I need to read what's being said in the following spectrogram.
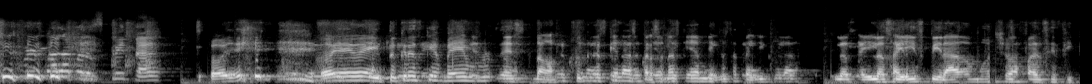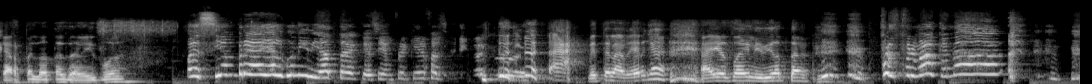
Firmada manuscrita. Oye, oye, güey, ¿tú crees que Babe es, no, ¿tú crees que las personas que hayan visto esta película los, los haya inspirado mucho a falsificar pelotas de béisbol? Pues siempre hay algún idiota que siempre quiere falsificar. Vete a la verga. Ah, yo soy el idiota. Pues primero que nada,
